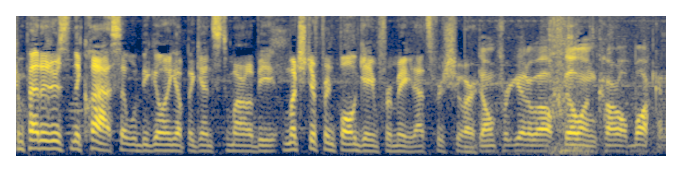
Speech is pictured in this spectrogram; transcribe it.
competitors in the class that we'll be going up against tomorrow. It'll be a much different ball game for me, that's for sure. Don't forget about Bill and Carl Buchan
